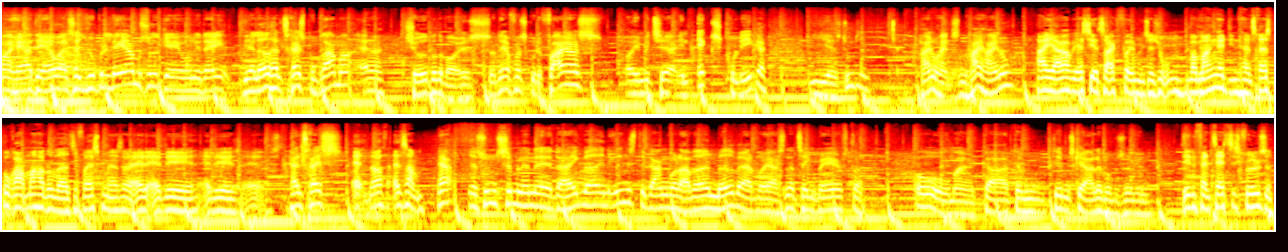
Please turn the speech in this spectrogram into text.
Damer og herrer, det er jo altså jubilæumsudgaven i dag. Vi har lavet 50 programmer af showet på The Voice, så derfor skulle det fejres og invitere en eks-kollega i uh, studiet. Heino Hansen. Hej Heino. Hej Jacob, jeg siger tak for invitationen. Hvor mange af dine 50 programmer har du været tilfreds med? Altså, er, er det... Er det er, 50. Alt, nå, alt sammen? Ja, jeg synes simpelthen, at der har ikke været en eneste gang, hvor der har været en medvært, hvor jeg sådan har tænkt bagefter, oh my god, dem, dem skal jeg aldrig på besøg igen. Det er en fantastisk følelse.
